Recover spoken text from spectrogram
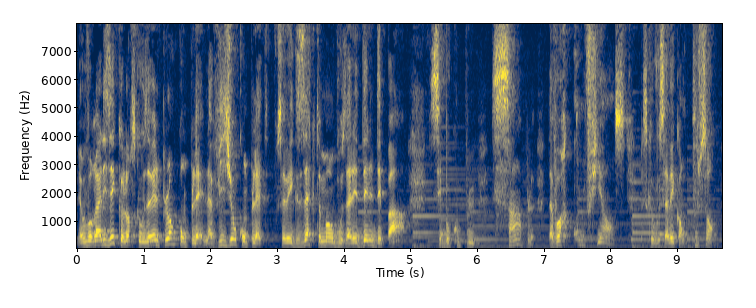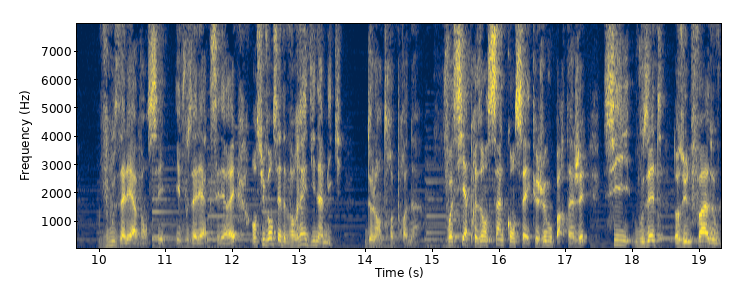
Mais vous réalisez que lorsque vous avez le plan complet, la vision complète, vous savez exactement où vous allez dès le départ, c'est beaucoup plus simple d'avoir confiance. Parce que vous savez qu'en poussant, vous allez avancer et vous allez accélérer en suivant cette vraie dynamique de l'entrepreneur. Voici à présent 5 conseils que je vais vous partager si vous êtes dans une phase où vous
